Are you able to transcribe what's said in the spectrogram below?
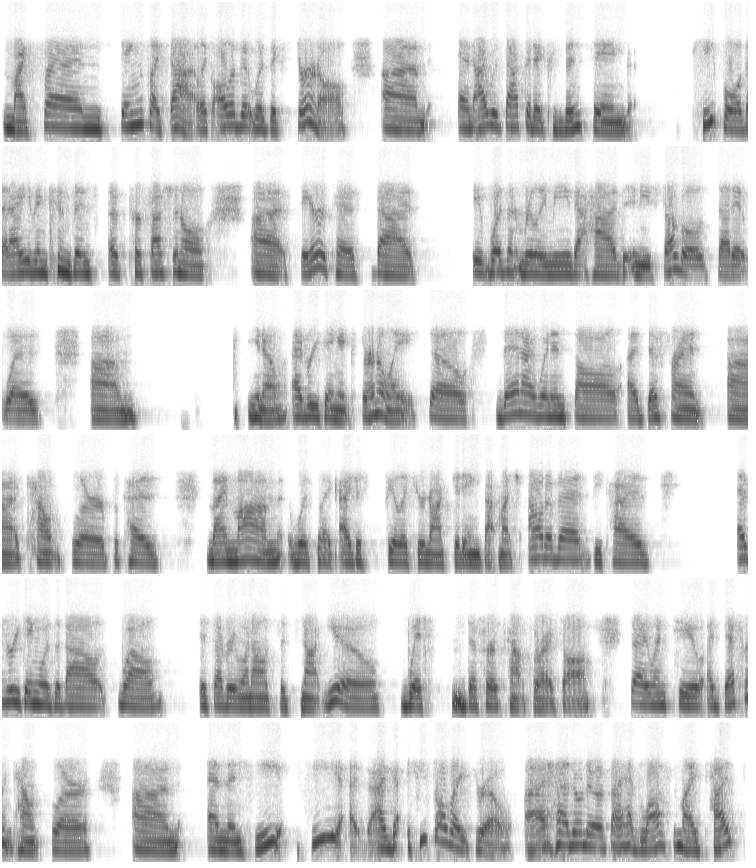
my friends, things like that. Like all of it was external. Um, and I was that good at convincing people that I even convinced a professional uh, therapist that it wasn't really me that had any struggles, that it was, um, you know, everything externally. So then I went and saw a different uh, counselor because my mom was like, I just feel like you're not getting that much out of it because everything was about, well, it's everyone else, it's not you, with the first counselor I saw. So I went to a different counselor um, and then he he I, he saw right through. I, I don't know if I had lost my touch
